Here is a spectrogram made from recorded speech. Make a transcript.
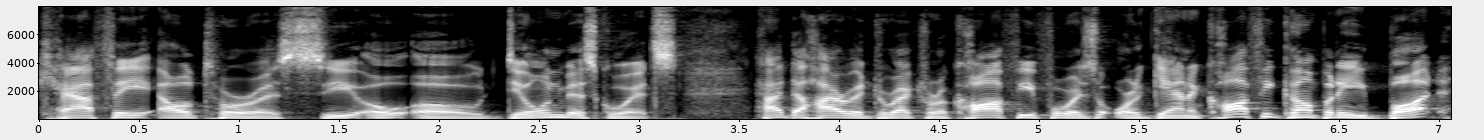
Cafe Alturas COO Dylan Miskowitz had to hire a director of coffee for his organic coffee company, but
